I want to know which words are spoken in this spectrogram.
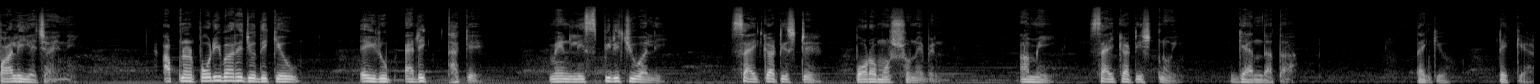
পালিয়ে যায়নি। আপনার পরিবারে যদি কেউ এই রূপ অ্যাডিক্ট থাকে মেনলি স্পিরিচুয়ালি সাইকাটিস্টের পরামর্শ নেবেন। আমি সাইকাটিস্ট নই জ্ঞানদাতা। Thank you take care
